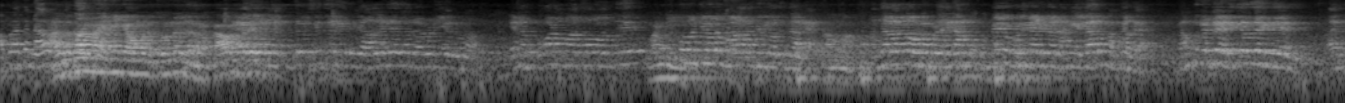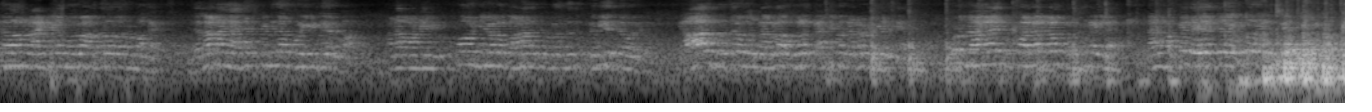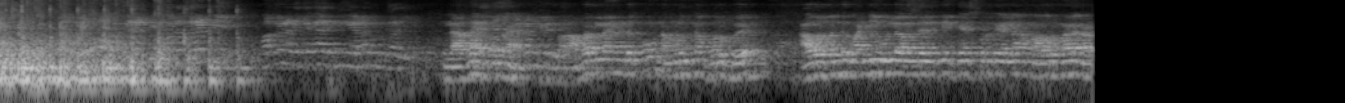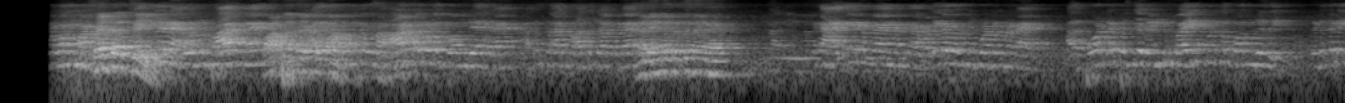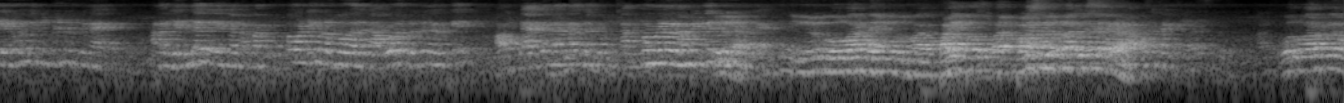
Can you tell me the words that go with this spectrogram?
அப்புறம் தான் அதுதான் நான் இன்னைக்கு அவங்களுக்கு சொன்னது காவல்துறை இந்த விஷயத்துல எனக்கு already எல்லாம் நடவடிக்கை எடுக்கணும். ஏன்னா போன மாசம் வந்து வண்டி. வண்டியோட மாநகராட்சிக்கு வந்துட்டாங்க. ஆமா அந்த அளவுக்கு. ஏன்னா அவங்க குப்பையை ஒழுங்கா எடுக்கல. நாங்க எல்லாரும் மக்கள். கம்பு கட்டை எடுக்கிறதே கிடையாது. இந்த வாரம் ஞாயிற்றுக்கிழமை வரும், அடுத்த வாரம் வருவாங்க. இதெல்லாம் நாங்க adjust பண்ணி தான் போய்க்கிட்டே இருக்கோம். ஆனா அன்னைக்கு குப்பை வண்டியோட மாநகராட்சிக்கு வந்தது பெரிய தவறு. யார் பிரச்சனை பண்றாங்களோ அவங்கள கண்டிப்பா நடவடிக்கை எடுங்க. ஒரு குப்பை அள்ளாலும் பிரச்சனை இல்லை. நாங்க மக்கள் எதிர்த்து இல்ல அதான் சொல்றேன். அவர்லாண்டுக்கும் நம்மளுக்கு தான் பொறுப்பு. அவர் வந்து வண்டி உள்ள வந்ததுக்கு கேஸ் கொடுக்க எல்லாம் அவர் மேல கிட்டத்தட்ட இல்லைண்ணே, அது இருக்குங்க பாருங்க. எந்த அது என்ன நம்ம குப்பை வண்டிக்குள்ள போகாது அவ்வளோ பிரச்சனை இருக்கு. அவங்க கேட்கறாங்க ஒரு வாரம் ஒரு வாரத்துல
